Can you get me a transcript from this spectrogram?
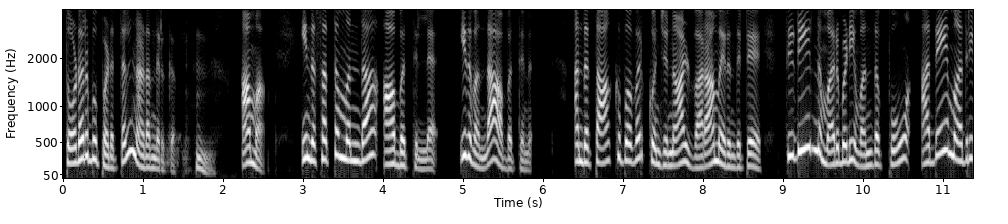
தொடர்பு படுத்தல் நடந்திருக்கு. ஆமா இந்த சத்தம் வந்தா ஆபத்தில்ல இது வந்தா ஆபத்துன்னு. அந்த தாக்குபவர் கொஞ்ச நாள் வராம இருந்துட்டு திடீர்னு மறுபடியும் வந்தப்போ அதே மாதிரி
